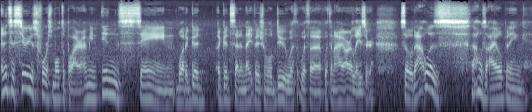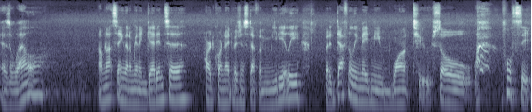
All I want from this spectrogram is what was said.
And it's a serious force multiplier. I mean, insane what a good a good set of night vision will do with with a with an IR laser. So that was that was eye opening as well. I'm not saying that I'm going to get into hardcore night vision stuff immediately, but it definitely made me want to. So we'll see.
